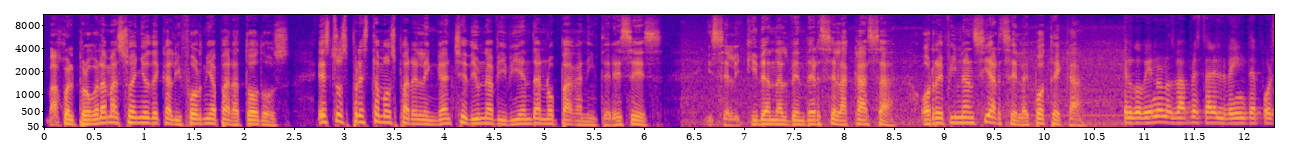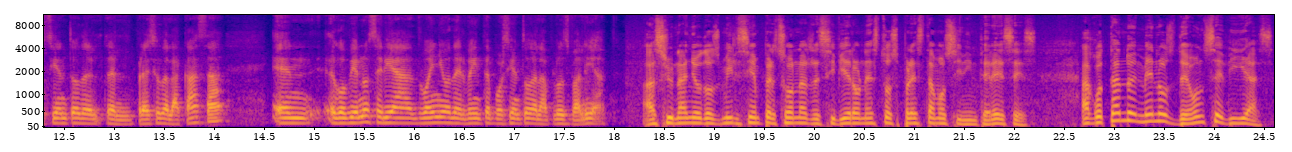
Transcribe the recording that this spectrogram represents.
Bajo el programa Sueño de California para Todos, estos préstamos para el enganche de una vivienda no pagan intereses y se liquidan al venderse la casa o refinanciarse la hipoteca. El gobierno nos va a prestar el 20% del, del, precio de la casa. En, el gobierno sería dueño del 20% de la plusvalía. Hace un año 2.100 personas recibieron estos préstamos sin intereses, agotando en menos de 11 días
